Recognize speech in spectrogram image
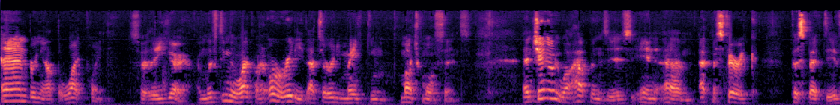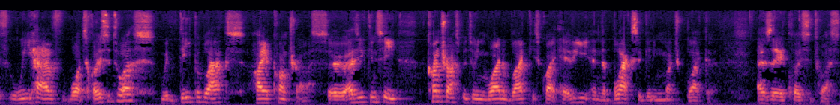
and bring out the white point. So there you go. I'm lifting the white point already. That's already making much more sense. And generally what happens is in um, atmospheric perspective, we have what's closer to us with deeper blacks, higher contrast. So as you can see, contrast between white and black is quite heavy and the blacks are getting much blacker as they are closer to us.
